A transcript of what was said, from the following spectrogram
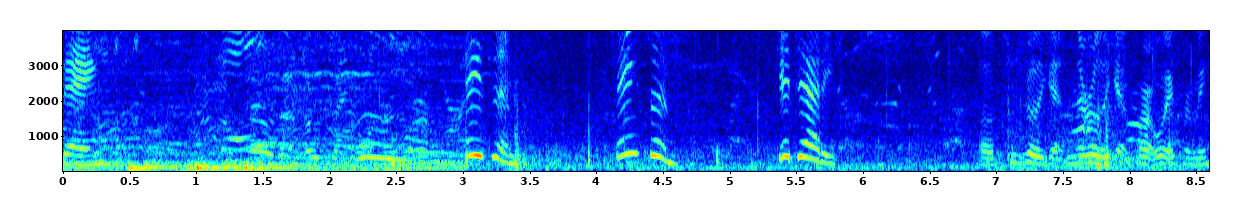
Bang. Jason! Jason! Get daddy! Oh, he's really getting, they're really getting far away from me.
